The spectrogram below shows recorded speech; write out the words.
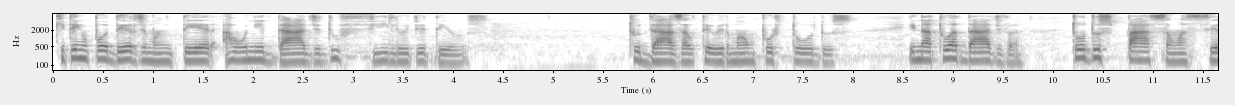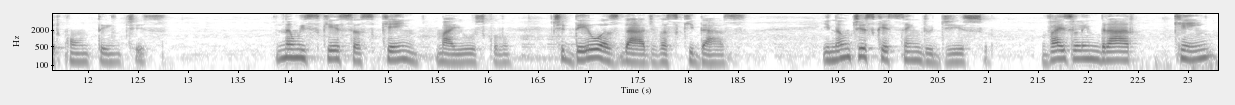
que tem o poder de manter a unidade do Filho de Deus. Tu dás ao teu irmão por todos, e na tua dádiva todos passam a ser contentes. Não esqueças quem, maiúsculo, te deu as dádivas que dás. E não te esquecendo disso, vais lembrar quem,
